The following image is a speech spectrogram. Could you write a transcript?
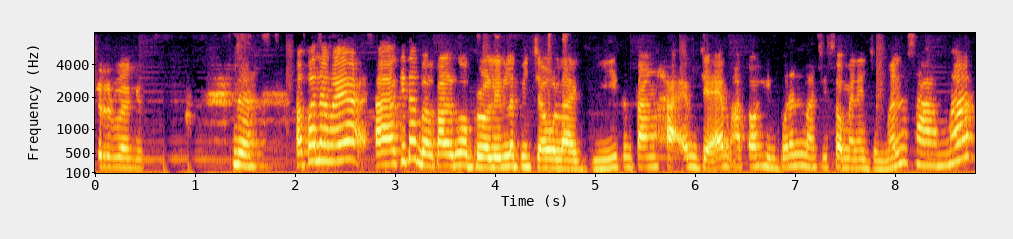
bener banget. Nah, apa namanya? uh, kita bakal ngobrolin lebih jauh lagi tentang HMJM atau Himpunan Mahasiswa Manajemen sama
